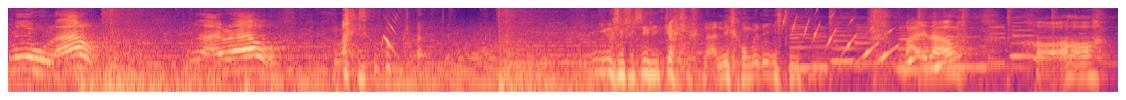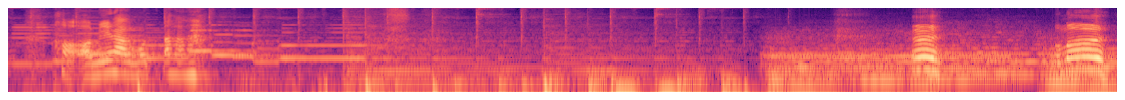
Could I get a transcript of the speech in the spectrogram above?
ไม่อยู่แล้วเหนื่อยแล้วไม่ต้องการยืนยืนใกล้ขนาดนี้เขาไม่ได้ยิน ไปแล้วขอขอไม่รักหมดตาเอ้ยทำไมทำไมพ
